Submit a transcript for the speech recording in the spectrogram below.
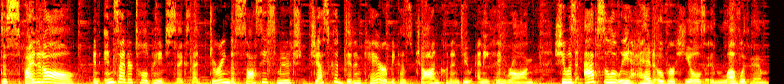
despite it all, an insider told Page Six that during the saucy smooch, Jessica didn't care because John couldn't do anything wrong. She was absolutely head over heels in love with him.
